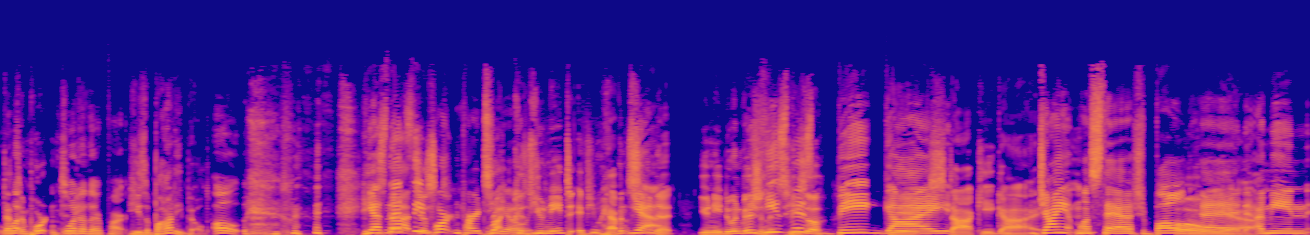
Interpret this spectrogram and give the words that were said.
That's What- important to what me. other part? He's a bodybuilder. Oh, yes, that's the just- important part to right, you. because you need to. If you haven't Yeah. seen it, you need to envision he's this. He's a big guy, big, stocky guy. giant mustache, bald Oh, head. yeah. I mean,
